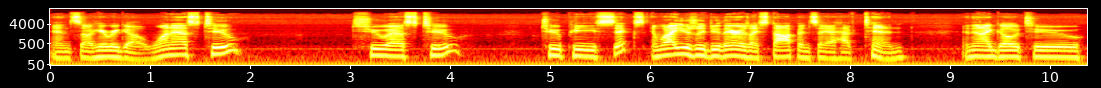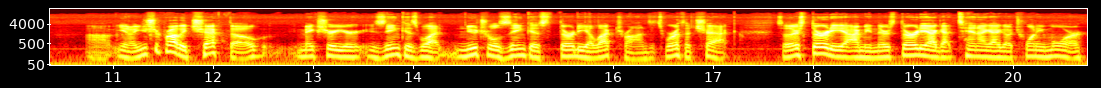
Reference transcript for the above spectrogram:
And so here we go. 1s2, 2s2, 2p6. And what I usually do there is I stop and say I have 10. And then I go to, uh, you know, you should probably check though. Make sure your zinc is what? Neutral zinc is 30 electrons. It's worth a check. So there's 30. I mean, there's 30. I got 10. I got to go 20 more.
